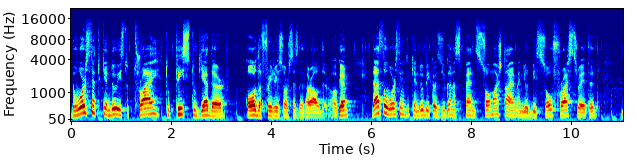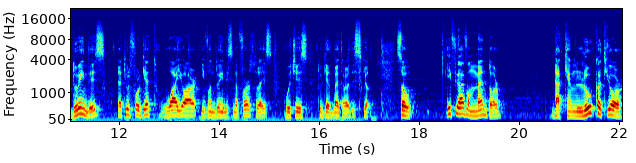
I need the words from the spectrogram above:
The worst that you can do is to try to piece together all the free resources that are out there, okay? That's the worst thing you can do because you're gonna spend so much time and you'll be so frustrated doing this that you'll forget why you are even doing this in the first place, which is to get better at this skill. So if you have a mentor that can look at your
